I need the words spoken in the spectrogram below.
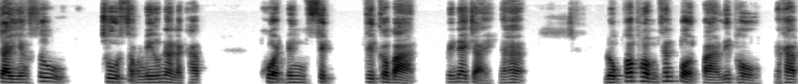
ใจยังสู้ชูสองนิ้วนั่นแหละครับ ขวดหนึ่งสิบสิบกว่าบาทไม่แน่ใจนะฮะหลวงพ่อพรมท่านโปรดปานริโพนะครับ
